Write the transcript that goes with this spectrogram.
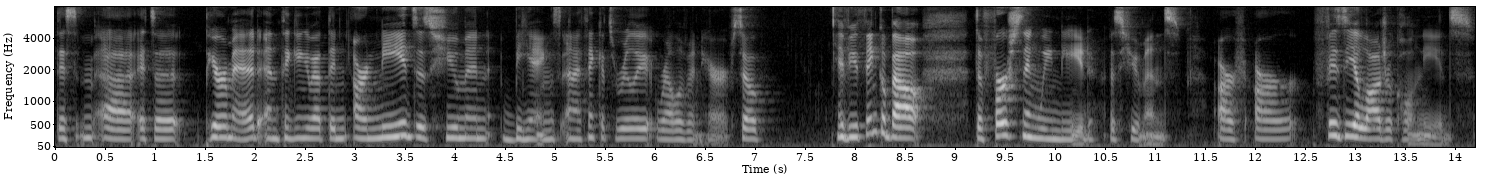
This uh, it's a pyramid and thinking about the, our needs as human beings, and I think it's really relevant here. So, if you think about the first thing we need as humans, our our physiological needs,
